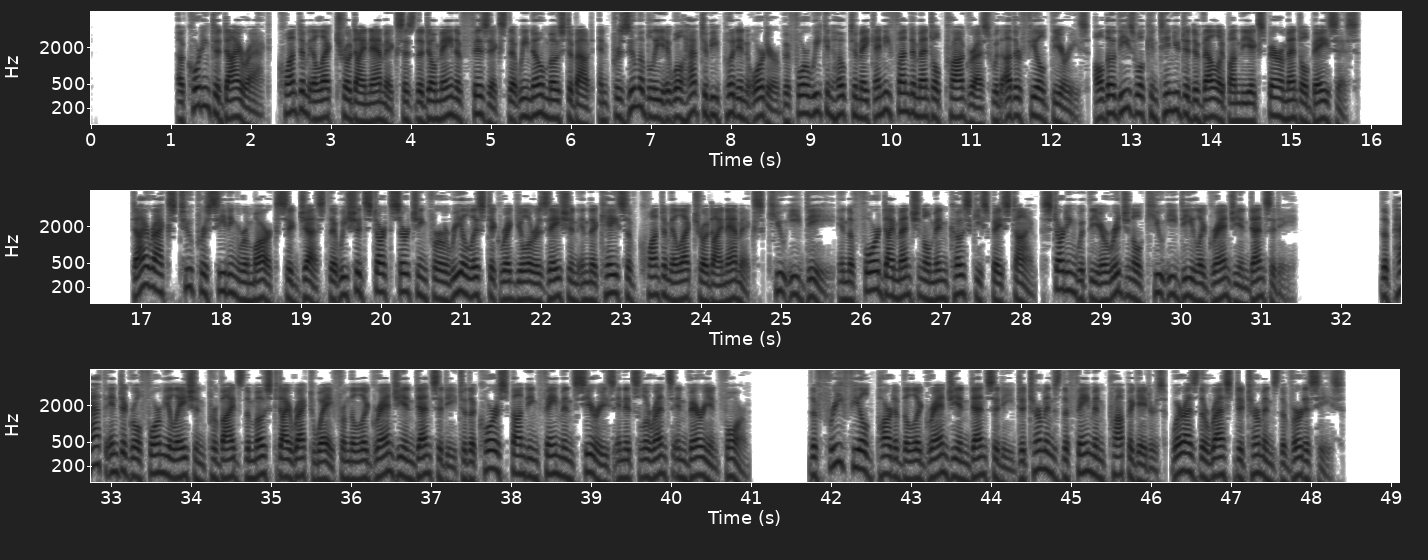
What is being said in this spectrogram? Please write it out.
According to Dirac, quantum electrodynamics is the domain of physics that we know most about, and presumably it will have to be put in order before we can hope to make any fundamental progress with other field theories, although these will continue to develop on the experimental basis. Dirac's two preceding remarks suggest that we should start searching for a realistic regularization in the case of quantum electrodynamics QED in the four-dimensional Minkowski spacetime, starting with the original QED Lagrangian density. The path integral formulation provides the most direct way from the Lagrangian density to the corresponding Feynman series in its Lorentz invariant form. The free field part of the Lagrangian density determines the Feynman propagators, whereas the rest determines the vertices.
